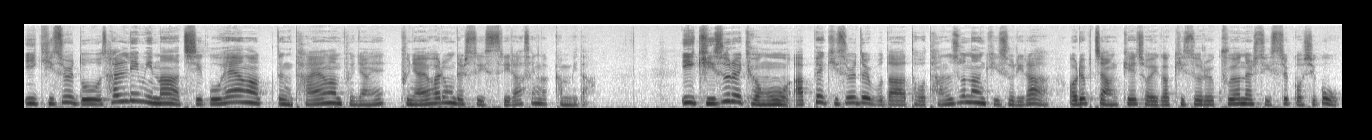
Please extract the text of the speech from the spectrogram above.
이 기술도 산림이나 지구 해양학 등 다양한 분야에, 분야에 활용될 수 있으리라 생각합니다. 이 기술의 경우 앞의 기술들보다 더 단순한 기술이라 어렵지 않게 저희가 기술을 구현할 수 있을 것이고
